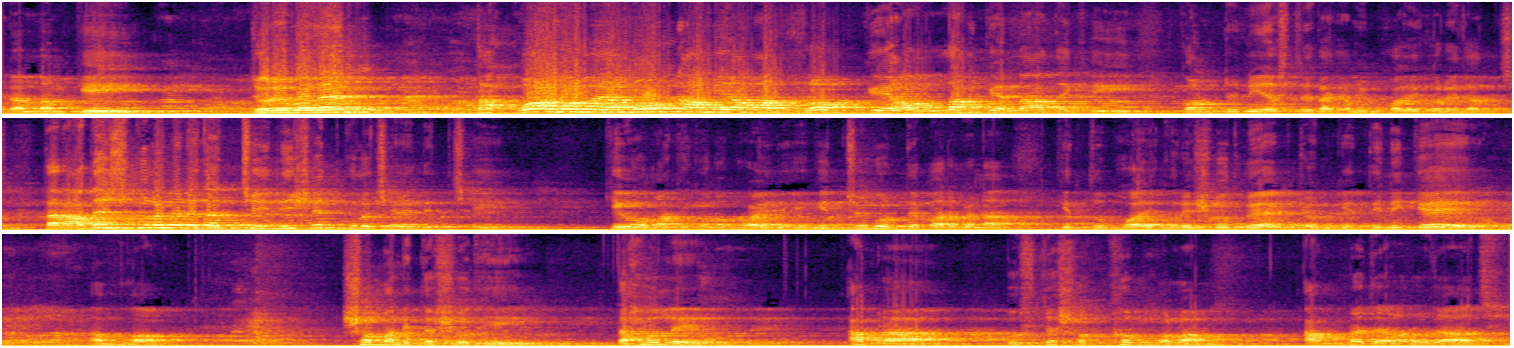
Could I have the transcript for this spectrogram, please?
এটার নাম কি? জোরে বলেন। তাকওয়া হলো এমন, আমি আমার রবকে, আল্লাহকে না দেখি কন্টিনিউয়াসলি তাকে আমি ভয় করে যাচ্ছি। তার আদেশগুলো মেনে যাচ্ছি, নিষেধগুলো ছেড়ে দিচ্ছি। কেউ আমাকে কোনো ভয় দিয়ে কিচ্ছু করতে পারবে না, কিন্তু ভয় করে শুধু একজনকে, তিনি কে? আল্লাহ। সম্মানিত সুধী তাহলে আমরা বুঝতে সক্ষম হলাম, আমরা যারা রোজা আছি,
